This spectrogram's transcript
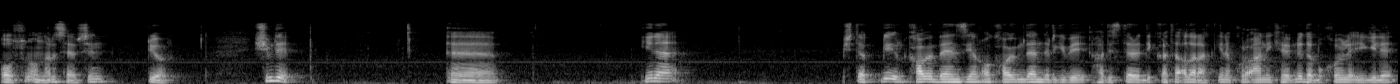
olsun, onları sevsin diyor. Şimdi e, yine işte bir kavme benzeyen o kavimdendir gibi hadislere dikkate alarak yine Kur'an-ı Kerim'de de bu konuyla ilgili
